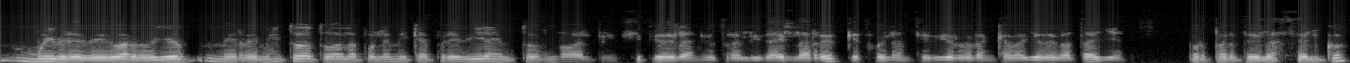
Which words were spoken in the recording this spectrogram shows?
muy breve Eduardo. Yo me remito a toda la polémica previa en torno al principio de la neutralidad en la red que fue el anterior gran caballo de batalla por parte de la Celco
